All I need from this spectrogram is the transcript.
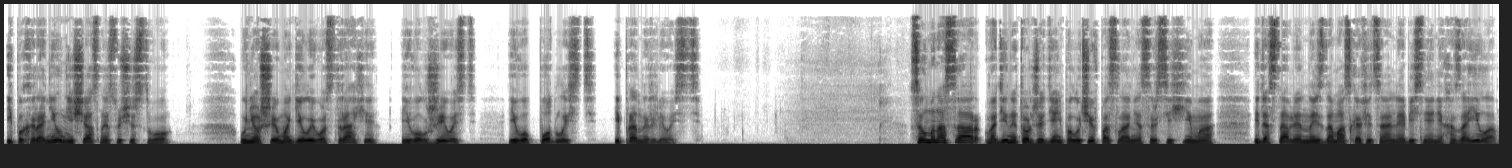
и похоронил несчастное существо — унесшие в могилу его страхи, его лживость, его подлость и пронырливость. Салманасар, в один и тот же день получив послание Сарсихима и доставленное из Дамаска официальное объяснение Хазаила,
